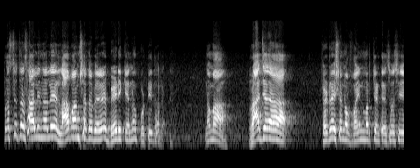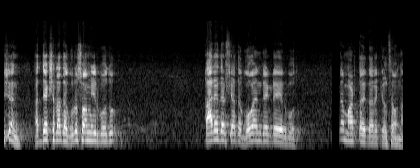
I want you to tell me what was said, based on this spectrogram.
ಪ್ರಸ್ತುತ ಸಾಲಿನಲ್ಲಿ ಲಾಭಾಂಶದ ಬೇರೆ ಬೇಡಿಕೆಯನ್ನು ಕೊಟ್ಟಿದ್ದಾರೆ. ನಮ್ಮ ರಾಜ್ಯ federation of wine merchant association ಅಧ್ಯಕ್ಷರಾದ ಗುರುಸ್ವಾಮಿ ಇರ್ಬೋದು ಕಾರ್ಯದರ್ಶಿಯಾದ ಗೋವಿಂದ ಹೆಗ್ಡೆ ಇರ್ಬೋದು. ಮಾಡ್ತಾ ಇದ್ದಾರೆ ಕೆಲಸವನ್ನು.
